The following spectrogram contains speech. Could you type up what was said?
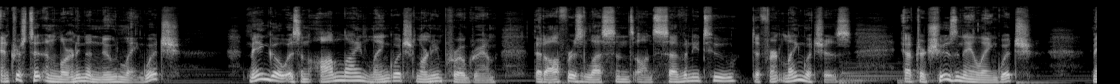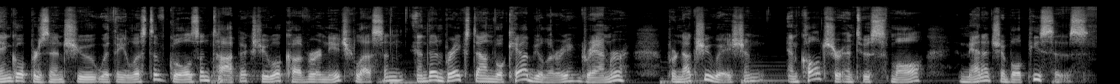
Interested in learning a new language? Mango is an online language learning program that offers lessons on 72 different languages. After choosing a language, Mango presents you with a list of goals and topics you will cover in each lesson and then breaks down vocabulary, grammar, pronunciation, and culture into small, manageable pieces.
